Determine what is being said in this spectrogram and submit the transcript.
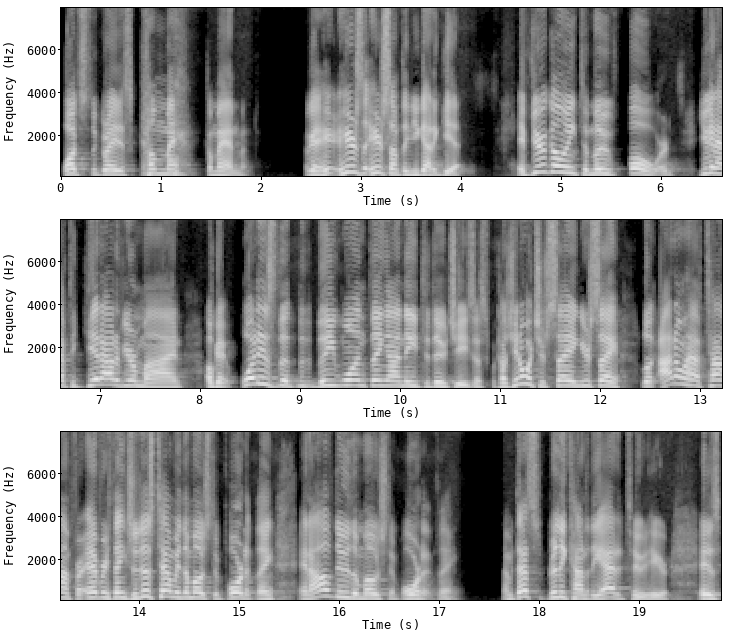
what's the greatest commandment. Okay, here's, here's something you got to get. If you're going to move forward, you're going to have to get out of your mind, okay, what is the, the, the, one thing I need to do, Jesus? Because you know what you're saying? You're saying, look, I don't have time for everything, so just tell me the most important thing, and I'll do the most important thing. I mean, that's really kind of the attitude here is,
